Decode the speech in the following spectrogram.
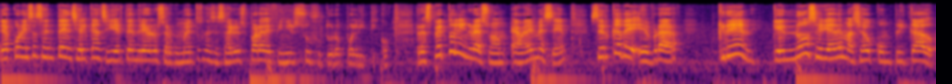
Ya con esa sentencia, el canciller tendría los argumentos necesarios para definir su futuro político. Respecto al ingreso a, AMC, cerca de Ebrard, creen que no sería demasiado complicado.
